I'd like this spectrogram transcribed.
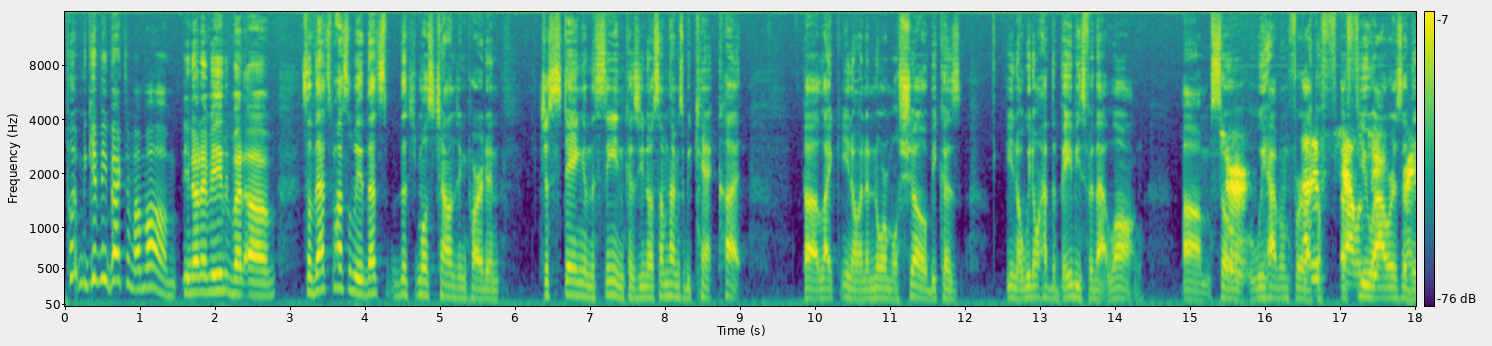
Put me, give me back to my mom." You know what I mean? But um, so that's possibly that's the most challenging part, and just staying in the scene because you know sometimes we can't cut uh, like you know in a normal show because you know we don't have the babies for that long. Um, so Sure. we have them for That like a, a few hours of right.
